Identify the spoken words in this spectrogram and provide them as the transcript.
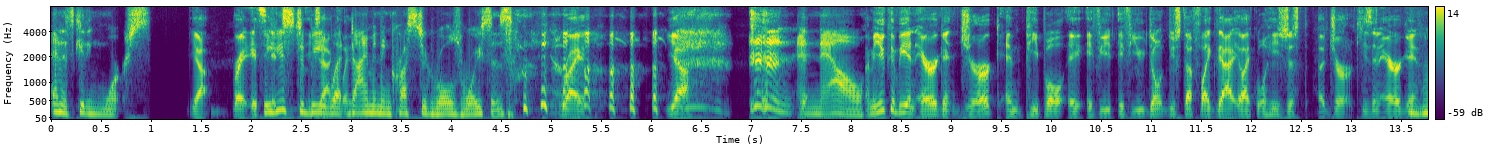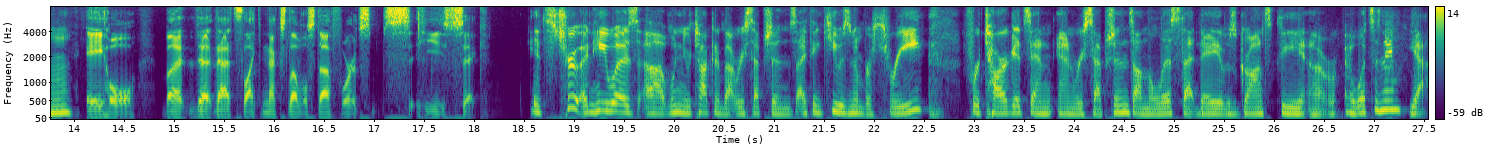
and it's getting worse Yeah, right. It's it it's- used to be exactly. what diamond encrusted rolls royces right. Yeah, and now I mean, you can be an arrogant jerk, and people, if you if you don't do stuff like that, you're like, well, he's just a jerk. He's an arrogant Mm-hmm. a hole. But that that's like next level stuff where it's he's sick. It's true. And he was, uh, when you were talking about receptions, I think he was number three for targets and, and receptions on the list that day. It was Gronsky. Uh, uh, what's his name? Yeah,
